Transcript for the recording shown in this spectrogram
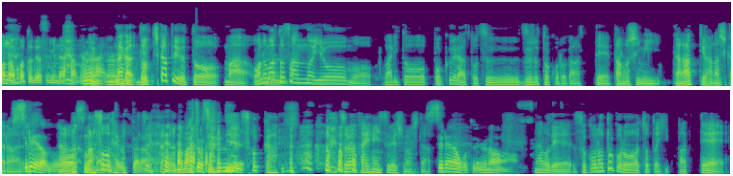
とのことです、皆様。うんはい。うんなんか、どっちかというと、まあ、オノマトさんの色も割と僕らと通ずるところがあって楽しみだなっていう話から。失礼だぞ。あまあ、そうだよ。オノマトさんに そっか。それは大変失礼しました。失礼なこと言うな。なので、そこのところをちょっと引っ張って、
